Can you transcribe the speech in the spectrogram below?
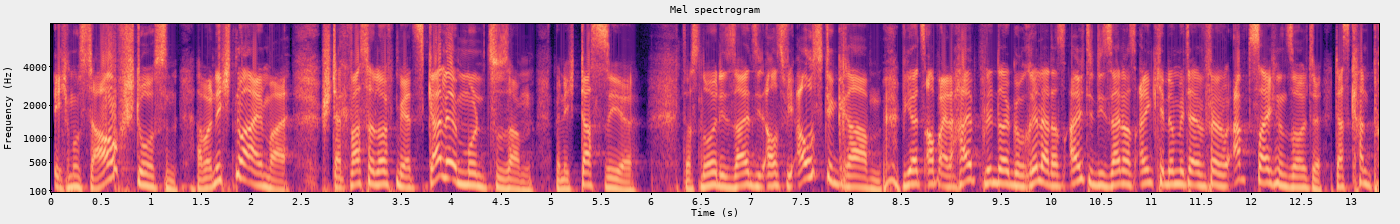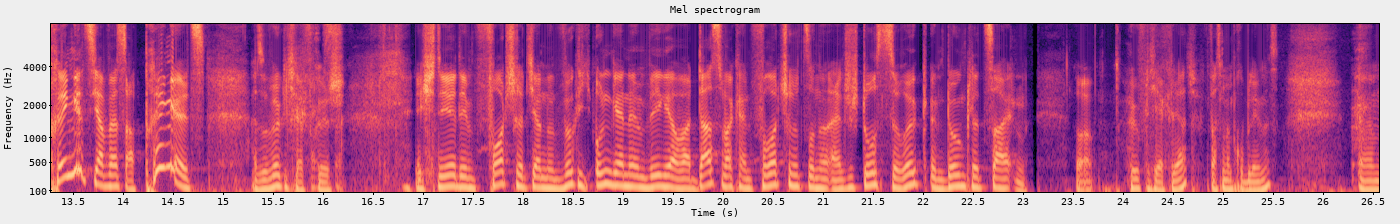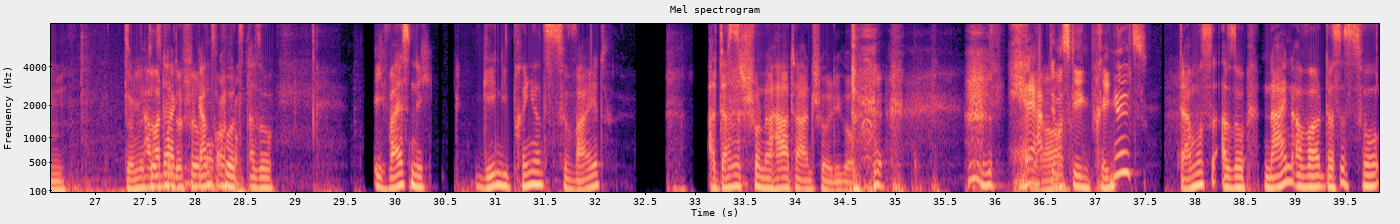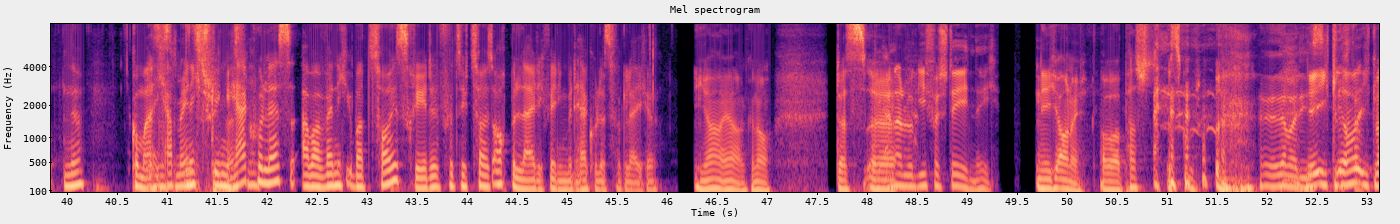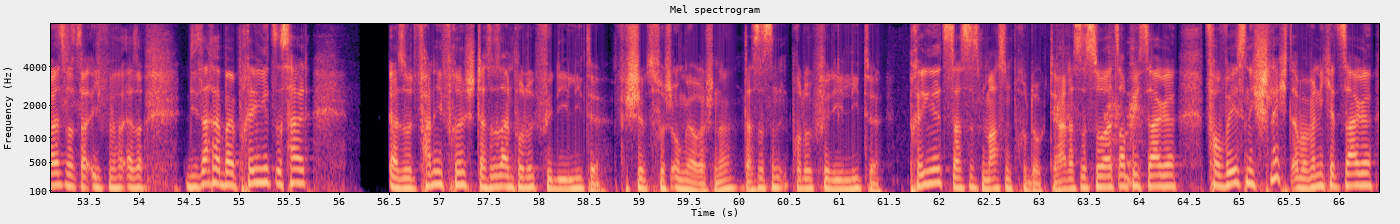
Ich musste aufstoßen, aber nicht nur einmal. Statt Wasser läuft mir jetzt Galle im Mund zusammen, wenn ich das sehe. Das neue Design sieht aus wie ausgegraben, wie als ob ein halbblinder Gorilla das alte Design aus ein Kilometer Entfernung abzeichnen sollte. Das kann Pringles ja besser. Pringles! Also wirklich, Herr Frisch. Ich stehe dem Fortschritt ja nun wirklich ungern im Wege, aber das war kein Fortschritt, sondern ein Stoß zurück in dunkle Zeiten. So, höflich erklärt, was mein Problem ist. Ähm, damit Aber das da bei der Firma ganz kurz, ankommt. also ich weiß nicht, gehen die Pringles zu weit? Ah, das ist schon eine harte Anschuldigung. Hä, habt Ja. ihr was gegen Pringles? Da muss, also, nein, aber das ist so, ne? Guck mal, Das ich habe nichts gegen du? Herkules, aber wenn ich über Zeus rede, fühlt sich Zeus auch beleidigt, wenn ich mit Herkules vergleiche. Ja, ja, genau. Das, Die äh, Analogie verstehe ich nicht. nee, ich auch nicht. Aber passt, ist gut. Aber die nee, ich glaube, ich weiß, was da, ich, also, die Sache bei Pringles ist halt, also Funny Frisch, das ist ein Produkt für die Elite. Für Chips frisch ungarisch, ne? Das ist ein Produkt für die Elite. Pringles, das ist ein Massenprodukt, ja. Das ist so, als ob ich sage, VW ist nicht schlecht, aber wenn ich jetzt sage,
